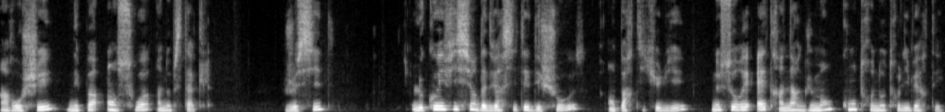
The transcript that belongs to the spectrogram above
Un rocher n'est pas en soi un obstacle. Je cite Le coefficient d'adversité des choses, en particulier, ne saurait être un argument contre notre liberté,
